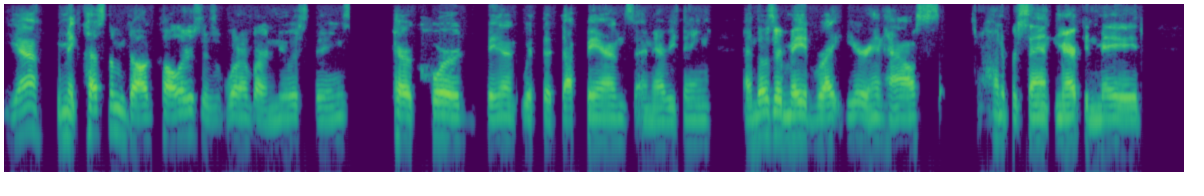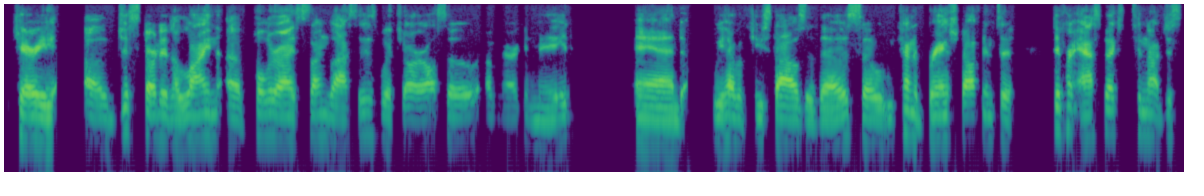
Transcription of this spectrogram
Yeah, we make custom dog collars. Is one of our newest things. Paracord band with the duck bands and everything and those are made right here in house, 100% American made. Carry uh, just started a line of polarized sunglasses, which are also American made, and we have a few styles of those. So we kind of branched off into different aspects to not just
